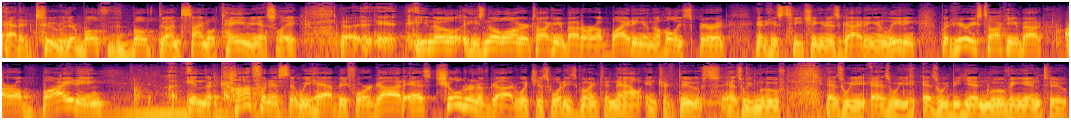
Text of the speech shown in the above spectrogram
added two they're both both done simultaneously. Uh, you know he's no longer talking about our abiding in the holy spirit and his teaching and his guiding and leading but here he's talking about our abiding in the confidence that we have before God as children of God which is what he's going to now introduce as we move as we as we as we begin moving into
